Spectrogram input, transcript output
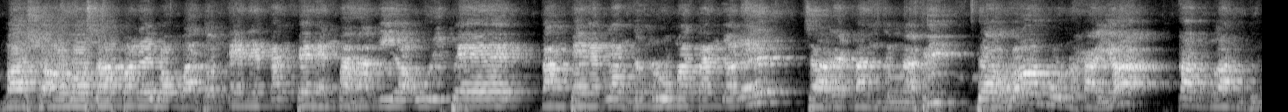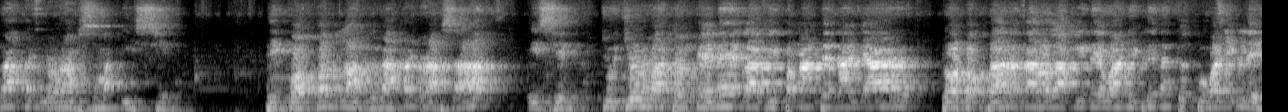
Masya Allah sapane wong wadon kene kang pengen bahagia uripe. Kang pengen langgeng rumah tanggane. Jare kanjeng Nabi dawamun haya. Kang langgengaken rasa isin. Dikokon langgengaken rasa isin. Jujur wadon kene lagi pengantin anyar dodok bareng karo lakine wani beli ngentut bu wani beli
